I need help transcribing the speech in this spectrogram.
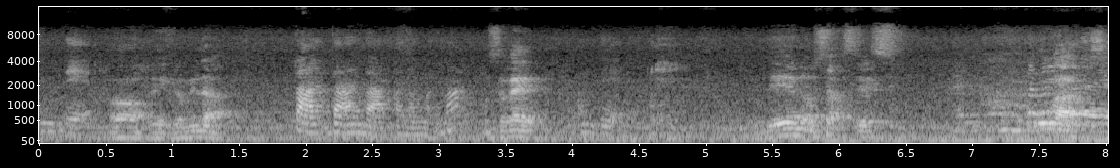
Hindi. Okay, kabila. Daan-daan ka naman, ma. Masakit. Hindi. Hindi, no, success. Buka. kasi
